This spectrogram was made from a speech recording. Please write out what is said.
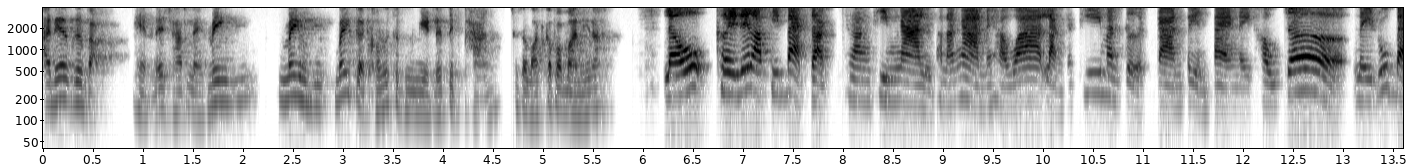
อันนี้คือแบบเห็นได้ชัดเลย ไม่ไม่ไม่เกิดความรู้สึกหงุดหงิดหรือติดค้างศตวรรก็ประมาณนี้นะแล้วเคยได้รับฟีดแบ็จากทางทีมงานหรือพนักงานไหมคะว่าหลังจากที่มันเกิดการเปลี่ยนแปลงใน culture ในรูปแบ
